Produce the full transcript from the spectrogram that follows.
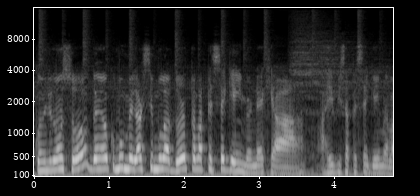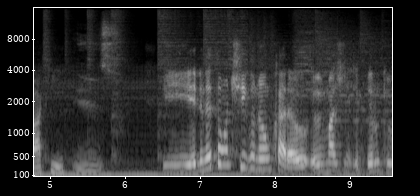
quando ele lançou, ganhou como melhor simulador pela PC Gamer, né? Que é a, a revista PC Gamer lá que. Isso. E ele não é tão antigo, não, cara. Eu, eu imagino, pelo que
